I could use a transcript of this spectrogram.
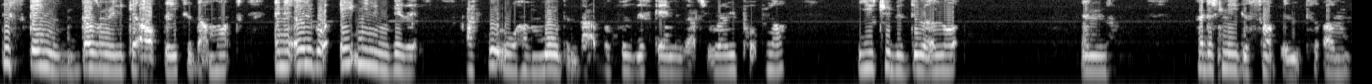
this game doesn't really get updated that much and it only got 8 million visits. I thought it would have more than that because this game is actually very popular. YouTubers do it a lot. And I just needed something to um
